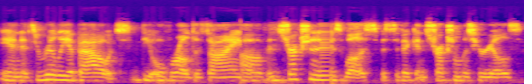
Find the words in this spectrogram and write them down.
and it's really about the overall design of instruction as well as specific instructional materials,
